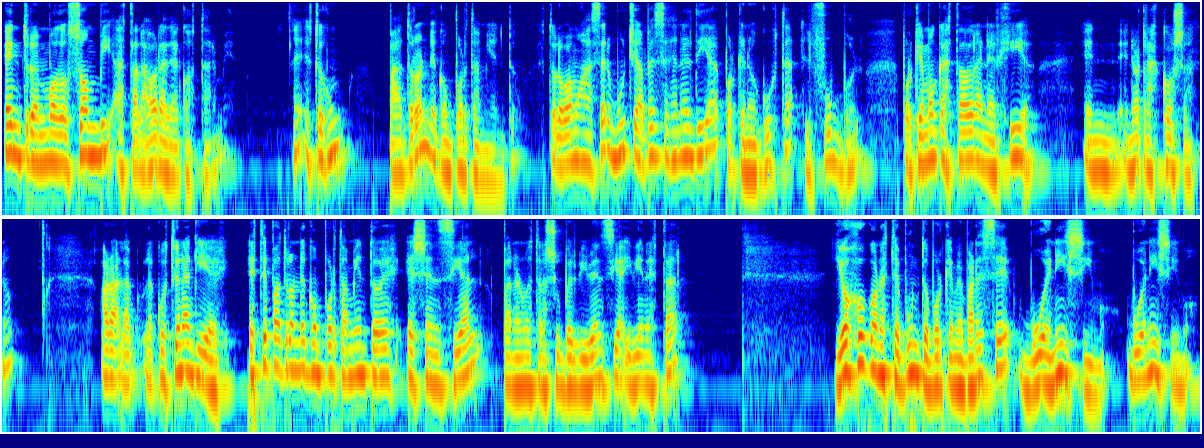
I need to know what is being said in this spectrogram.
entro en modo zombie hasta la hora de acostarme. ¿Eh? Esto es un patrón de comportamiento. Esto lo vamos a hacer muchas veces en el día porque nos gusta el fútbol, porque hemos gastado la energía en, otras cosas, ¿no? Ahora, la, la cuestión aquí es, ¿este patrón de comportamiento es esencial para nuestra supervivencia y bienestar? Y ojo con este punto porque me parece buenísimo, buenísimo.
